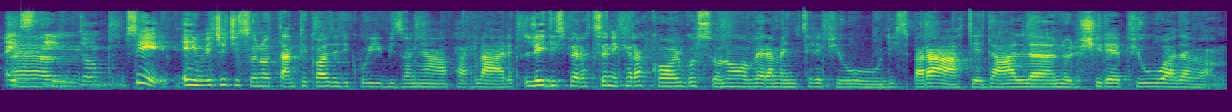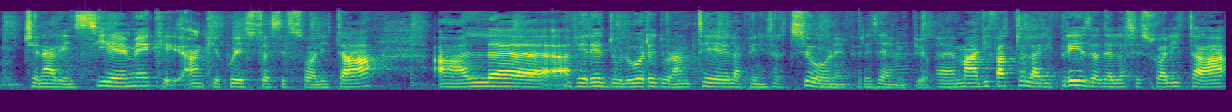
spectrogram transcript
È istinto. Ehm, sì, e invece ci sono tante cose di cui bisogna parlare. Le disperazioni che raccolgo sono veramente le più disparate, dal non riuscire più a cenare insieme, che anche questo è sessualità, al avere dolore durante la penetrazione, per esempio. Eh, ma di fatto la ripresa della sessualità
